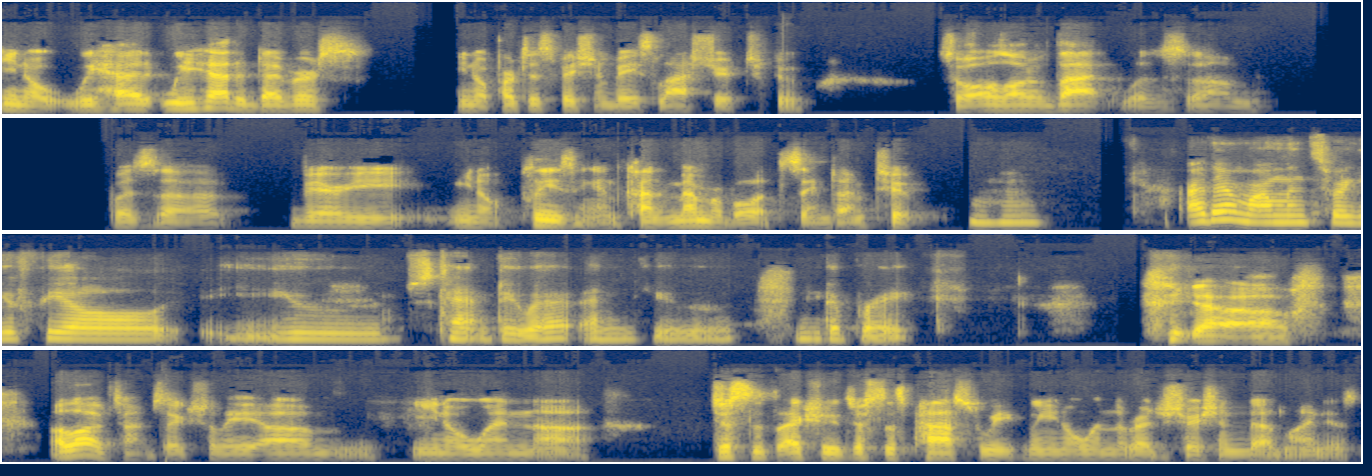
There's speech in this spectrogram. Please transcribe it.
You know, we had we had a diverse you know participation base last year too, so a lot of that was um, was uh, very you know pleasing and kind of memorable at the same time too. Mm-hmm. Are there moments where you feel you just can't do it and you need a break? yeah, uh, a lot of times actually. Um, you know when uh, just this, actually just this past week, you know when the registration deadline is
